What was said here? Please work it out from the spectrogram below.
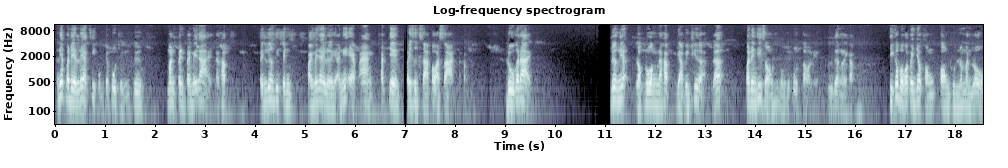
อันนี้ประเด็นแรกที่ผมจะพูดถึงคือมันเป็นไปไม่ได้นะครับ เป็นเรื่องที่เป็น ไปไม่ได้เลย อันนี้แอบอ้างชัดเจนไปศึกษาประวัติศาสตร์นะครับ ดูก็ได้ เรื่องนี้หลอกลวงนะครับ อย่าไปเชื่อ แล้วประเด็นที่สองที่ผมจะพูดต่อเนี่ยคือเรื่องอะไรครับ ที่เขาบอกว่าเป็นเจ้าของกองทุนน้ำมันโลก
